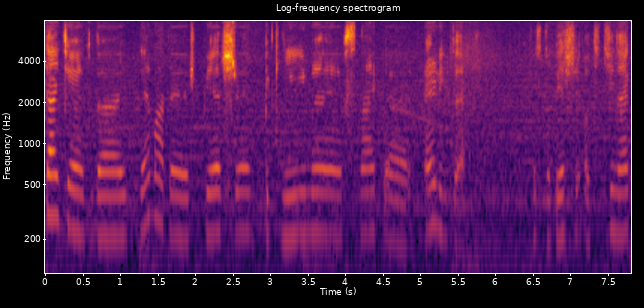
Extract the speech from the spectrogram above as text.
Witajcie, tutaj Demater w pierwszym pyknijmy w Sniper Elite. Jest to pierwszy odcinek.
